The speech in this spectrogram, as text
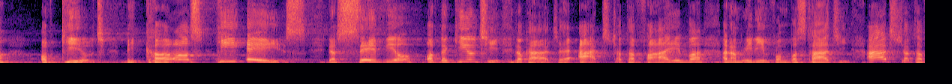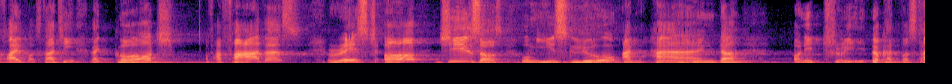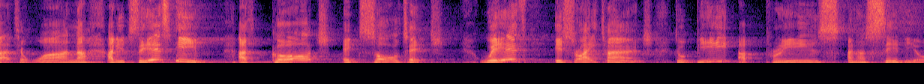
of guilt because he is the savior of the guilty. Look at uh, Acts chapter 5, uh, and I'm reading from verse 30. Acts chapter 5, verse 30, that God of our fathers raised up Jesus, whom he slew and hanged on a tree. Look at verse 31, and it says, Him as God exalted with his right hand to be a prince and a savior.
